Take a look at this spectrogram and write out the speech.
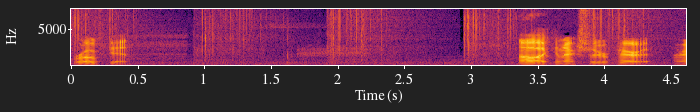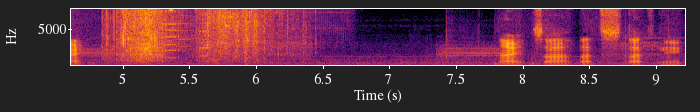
Broken. Oh, I can actually repair it. Alright. Alright, so that's that's neat.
